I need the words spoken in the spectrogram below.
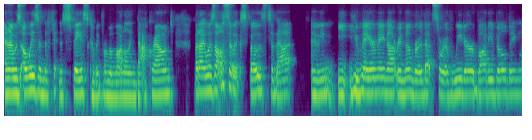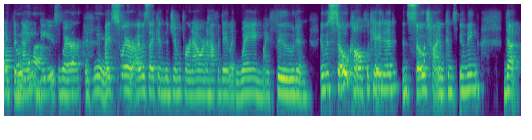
And I was always in the fitness space coming from a modeling background, but I was also exposed to that I mean, you may or may not remember that sort of Weider bodybuilding, like the oh, 90s, yeah. where I, I, swear I was like in the gym for an hour and a half a day, like weighing my food. And it was so complicated and so time consuming that,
